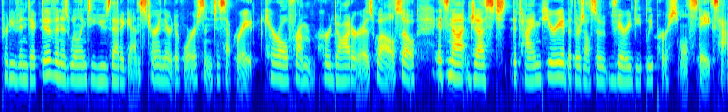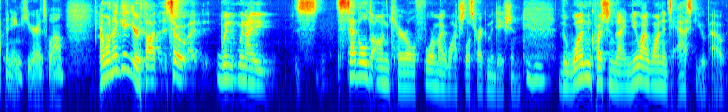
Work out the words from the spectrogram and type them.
pretty vindictive and is willing to use that against her in their divorce and to separate Carol from her daughter as well. So it's not just the time period, but there's also very deeply personal stakes happening here as well. I want to get your thought. So uh, when when I s- settled on Carol for my watch list recommendation, mm-hmm. the one question that I knew I wanted to ask you about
